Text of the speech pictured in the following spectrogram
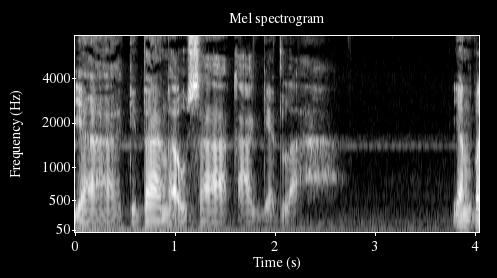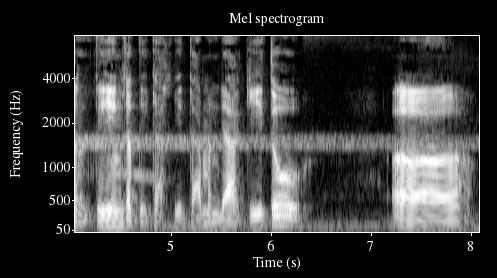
Ya kita nggak usah kaget lah. Yang penting ketika kita mendaki itu uh,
